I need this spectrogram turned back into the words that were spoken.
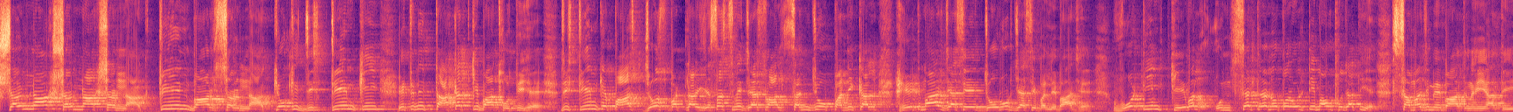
शर्मनाक शर्मनाक शर्मनाक। तीन बार शर्मनाक, क्योंकि जिस टीम की इतनी ताकत की बात होती है, जिस टीम के पास Jos Buttler, Yashasvi Jaiswal, Sanju Padikkal, Hetmyer जैसे जोरूट जैसे बल्लेबाज हैं, वो टीम केवल उनसठ रनों पर ऑल टीम आउट हो जाती है। समझ में बात नहीं आती।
